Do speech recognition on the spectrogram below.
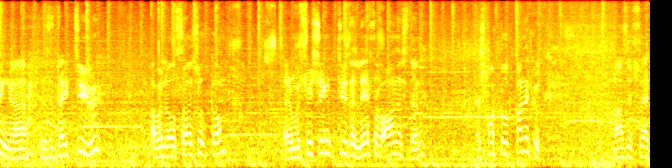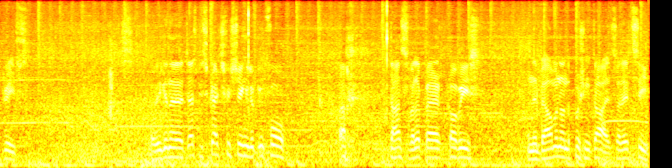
Uh, this is day two of a little social comp, and we're fishing to the left of Arniston, a spot called Pannacook. Nice and flat reefs. So we're gonna just be scratch fishing, looking for uh, dust, Willowperk, cobbies, and then Bellman on the pushing tide. So let's see.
